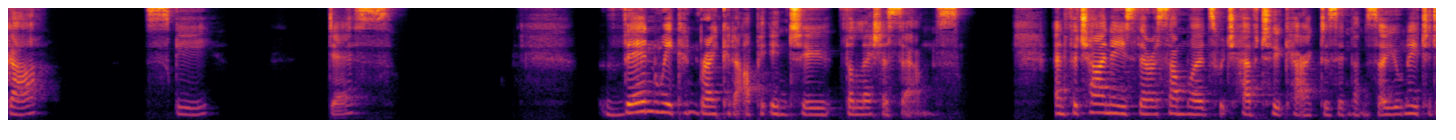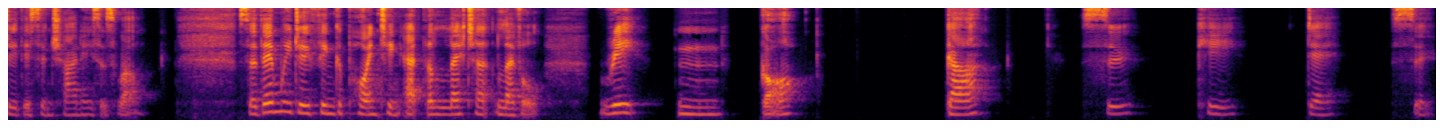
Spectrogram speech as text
ga, ski, des, then we can break it up into the letter sounds. And for Chinese, there are some words which have two characters in them. So you'll need to do this in Chinese as well. So then we do finger pointing at the letter level. Ri, n, go, ga, su, ki, de, su.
